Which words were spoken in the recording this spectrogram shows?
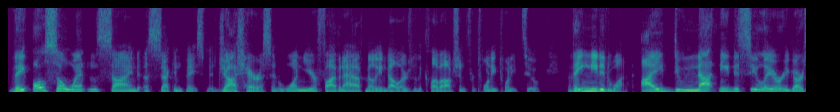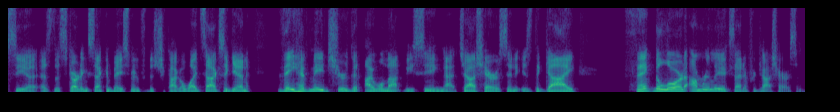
They also went and signed a second baseman, Josh Harrison, one year, five and a half million dollars with a club option for 2022. They needed one. I do not need to see Leury Garcia as the starting second baseman for the Chicago White Sox again. They have made sure that I will not be seeing that. Josh Harrison is the guy. Thank the Lord. I'm really excited for Josh Harrison.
